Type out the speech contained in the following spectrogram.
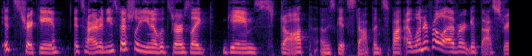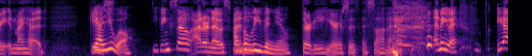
it's tricky. It's hard. I mean, especially, you know, with stores like GameStop. I always get stop and spot. I wonder if I'll ever get that straight in my head. yeah, you will. You think so? I don't know. It's been I believe in you. 30 years. I still haven't. anyway, yeah,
